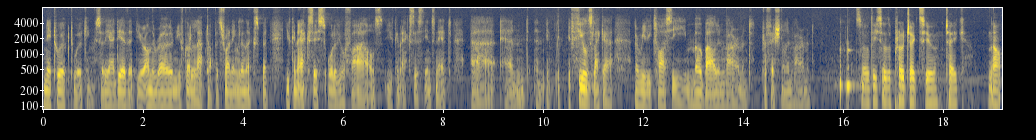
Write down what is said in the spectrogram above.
networked working. So the idea that you're on the road, you've got a laptop that's running Linux, but you can access all of your files, you can access the internet, uh, and and it, it, it, feels like a, a really classy mobile environment, professional environment. So these are the projects you take now.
